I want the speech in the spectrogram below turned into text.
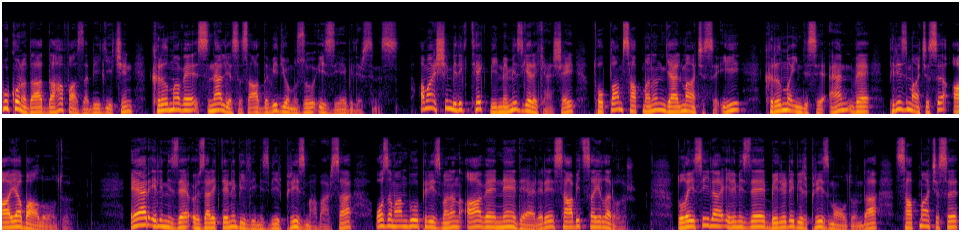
Bu konuda daha fazla bilgi için Kırılma ve Snell Yasası adlı videomuzu izleyebilirsiniz. Ama şimdilik tek bilmemiz gereken şey toplam sapmanın gelme açısı i, kırılma indisi n ve prizma açısı a'ya bağlı olduğu. Eğer elimizde özelliklerini bildiğimiz bir prizma varsa o zaman bu prizmanın a ve n değerleri sabit sayılar olur. Dolayısıyla elimizde belirli bir prizma olduğunda sapma açısı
